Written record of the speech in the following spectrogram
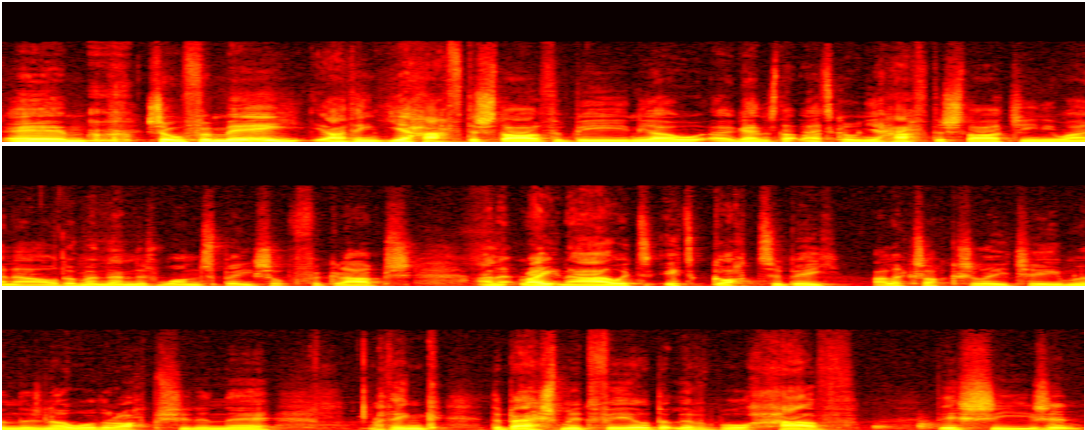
Um, so for me, I think you have to start for Fabinho against Atletico, and you have to start Gini Wijnaldum, and then there's one space up for grabs. And right now, it's it's got to be Alex Oxlade-Chamberlain. There's no other option in there. I think the best midfield that Liverpool have this season,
